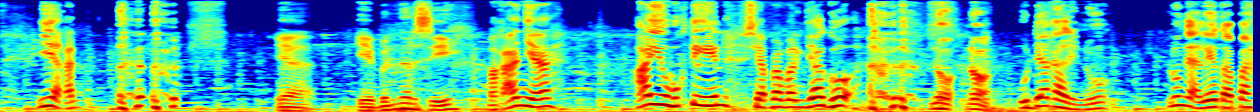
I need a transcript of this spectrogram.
iya kan? Ya, ya bener sih. Makanya, ayo buktiin siapa yang paling jago. No, no, udah kali Nu. Lu nggak lihat apa?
